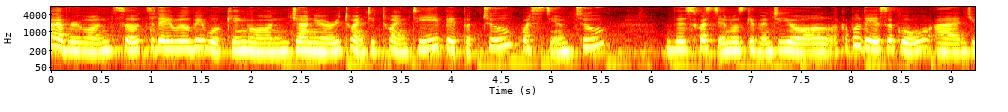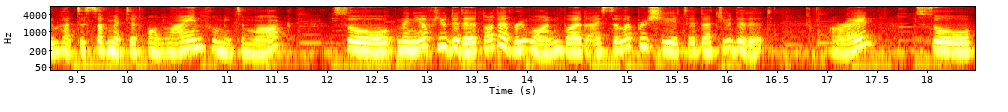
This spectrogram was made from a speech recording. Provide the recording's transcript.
Hi everyone, so today we'll be working on January 2020, paper 2, question 2. This question was given to you all a couple days ago and you had to submit it online for me to mark. So many of you did it, not everyone, but I still appreciated that you did it. Alright, so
